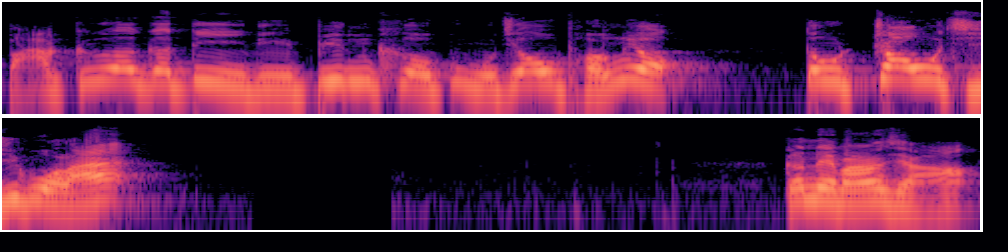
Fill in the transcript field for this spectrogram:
把哥哥弟弟、宾客、故交、朋友都召集过来，跟这帮人讲。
